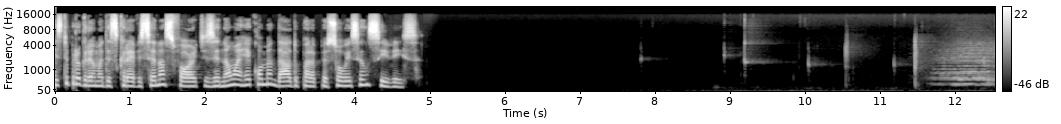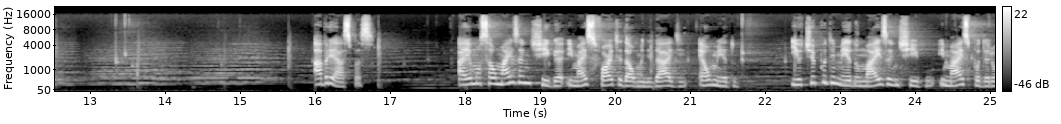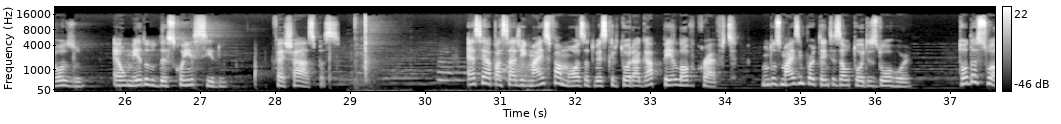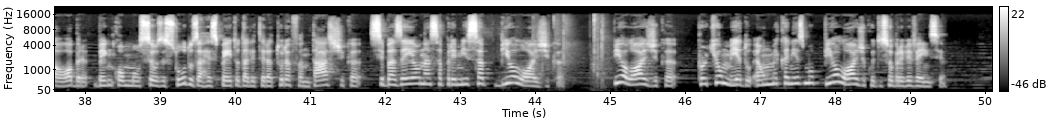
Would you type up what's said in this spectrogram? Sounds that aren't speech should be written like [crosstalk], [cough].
Este programa descreve cenas fortes e não é recomendado para pessoas sensíveis. Abre aspas. A emoção mais antiga e mais forte da humanidade é o medo. E o tipo de medo mais antigo e mais poderoso é o medo do desconhecido. Fecha aspas. Essa é a passagem mais famosa do escritor H.P. Lovecraft, um dos mais importantes autores do horror. Toda a sua obra, bem como seus estudos a respeito da literatura fantástica, se baseiam nessa premissa biológica. Biológica porque o medo é um mecanismo biológico de sobrevivência.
